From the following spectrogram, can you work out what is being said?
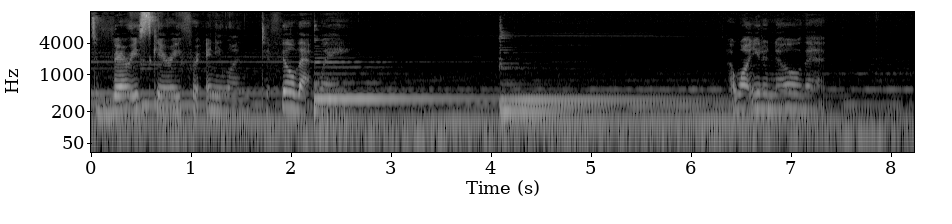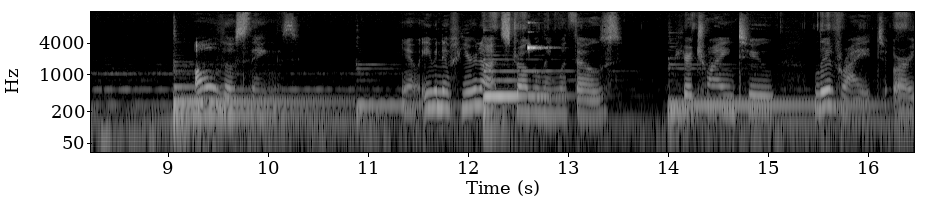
it's very scary for anyone to feel that way. I want you to know that all of those things, you know, even if you're not struggling with those, if you're trying to live right or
